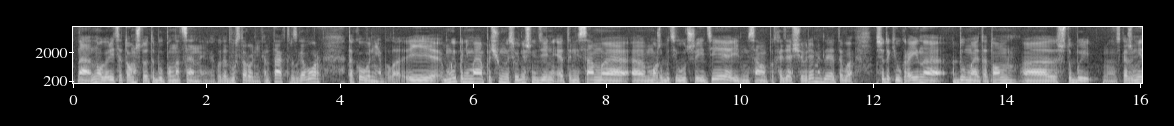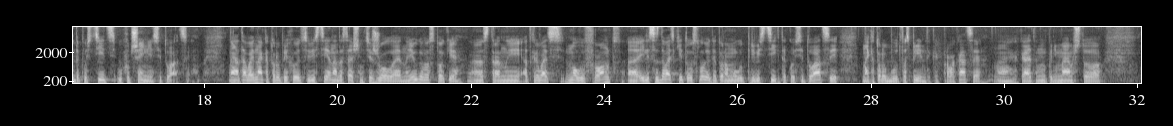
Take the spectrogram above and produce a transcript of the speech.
А, но говорить о том, что это был полноценный какой-то двусторонний контакт, разговор, такого не было. И мы понимаем, почему на сегодняшний день это не самая, а, может быть, и лучшая идея, или не самое подходящее время для этого. Все-таки Украина думает о том, а, чтобы, скажем, не допустить ухудшения ситуации. А та война, которую приходится вести, она достаточно тяжелая на юго-востоке страны. Открывать новый фронт или создавать какие-то условия, которые могут привести к такой ситуации, на которые будут восприняты как провокация, какая-то, мы понимаем, что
